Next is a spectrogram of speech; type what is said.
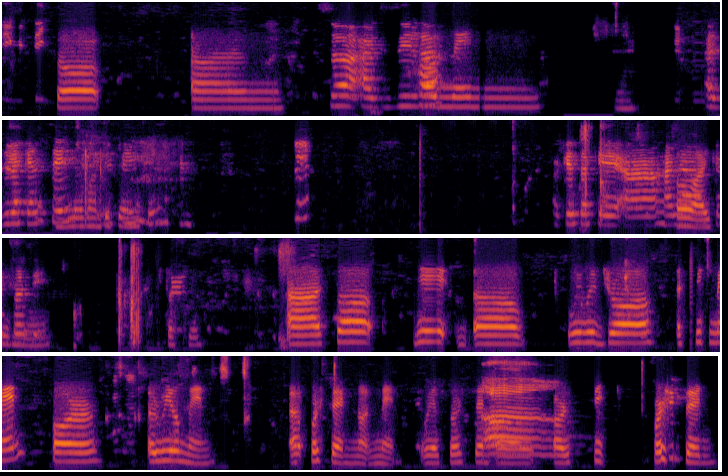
Think, think. So, um, So how many? Azila can say Azila want to say anything? anything? Okay, it's okay. Uh, Hana Oh, I can think proceed. no. Okay. Uh, so the uh, we will draw a stick man or a real man, a person, not man, real person Uh, or or stick person.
